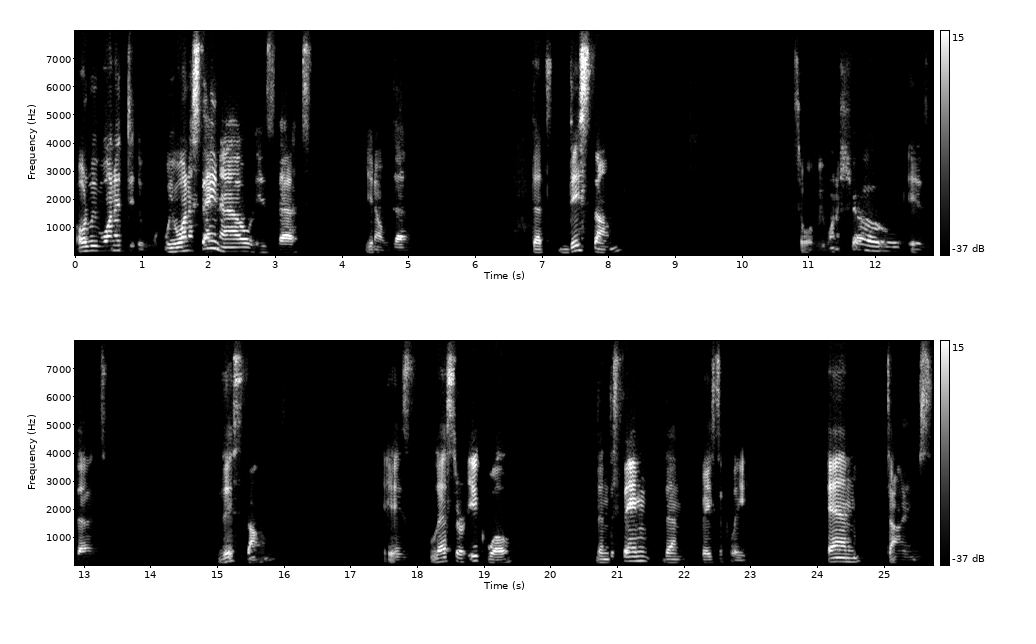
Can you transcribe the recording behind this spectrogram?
all we want to do, we want to say now is that you know the that this sum so what we want to show is that this sum is less or equal than the same than basically n times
